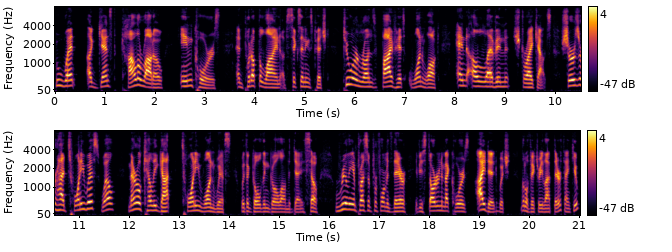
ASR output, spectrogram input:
who went against Colorado in Coors and put up the line of six innings pitched, two earned runs, five hits, one walk, and 11 strikeouts. Scherzer had 20 whiffs. Well, Merrill Kelly got 21 whiffs with a golden goal on the day. So, really impressive performance there. If you started him at Coors, I did, which little victory lap there. Thank you.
